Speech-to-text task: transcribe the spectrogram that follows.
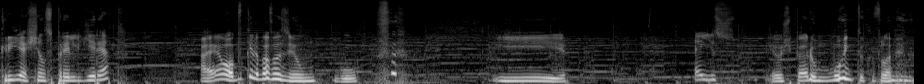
Cria chance para ele direto. Aí é óbvio que ele vai fazer um gol. e é isso. Eu espero muito que o Flamengo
